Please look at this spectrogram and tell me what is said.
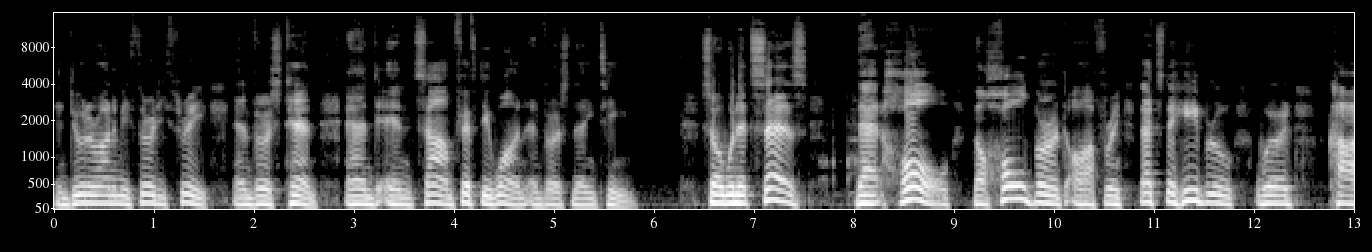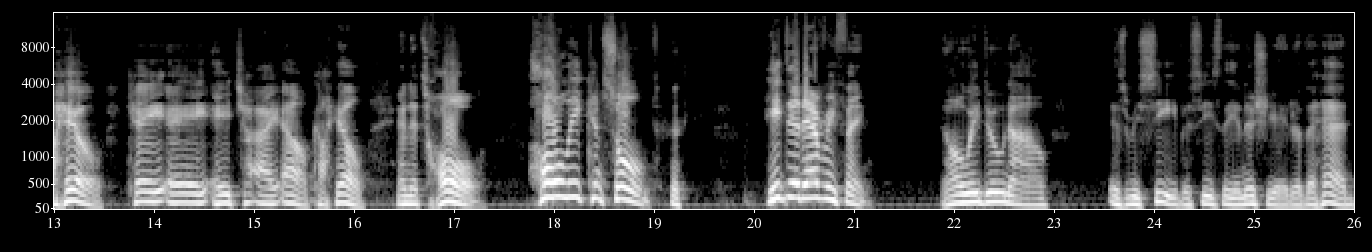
in Deuteronomy 33 and verse 10 and in Psalm 51 and verse 19. So when it says that whole, the whole burnt offering, that's the Hebrew word kahil, K A H I L, kahil, and it's whole, wholly consumed. he did everything. All we do now is receive as he's the initiator, the head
